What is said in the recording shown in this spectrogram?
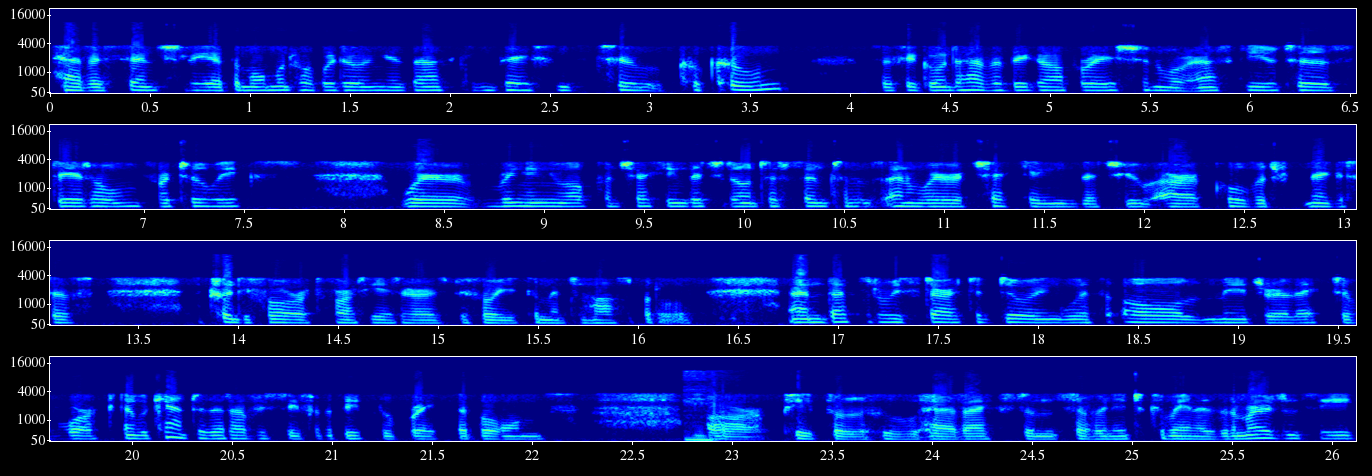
have essentially, at the moment, what we're doing is asking patients to cocoon. So if you're going to have a big operation, we're asking you to stay at home for two weeks. We're ringing you up and checking that you don't have symptoms, and we're checking that you are COVID negative 24 to 48 hours before you come into hospital. And that's what we started doing with all major elective work. Now, we can't do that, obviously, for the people who break their bones or people who have accidents or who need to come in as an emergency,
